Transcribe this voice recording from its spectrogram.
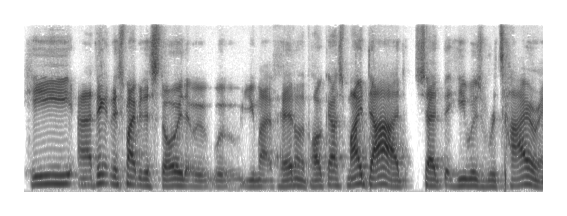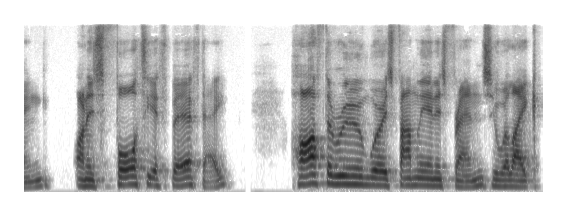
he, I think this might be the story that we, we, you might have heard on the podcast. My dad said that he was retiring on his 40th birthday. Half the room were his family and his friends who were like,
